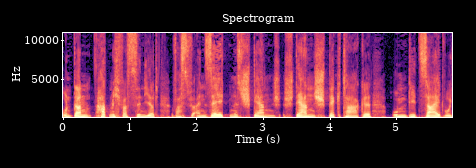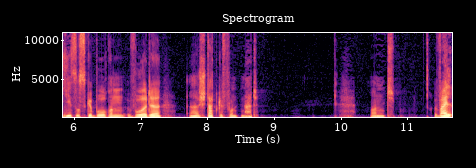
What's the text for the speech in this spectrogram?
Und dann hat mich fasziniert, was für ein seltenes Stern, Sternenspektakel um die Zeit, wo Jesus geboren wurde, äh, stattgefunden hat. Und weil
